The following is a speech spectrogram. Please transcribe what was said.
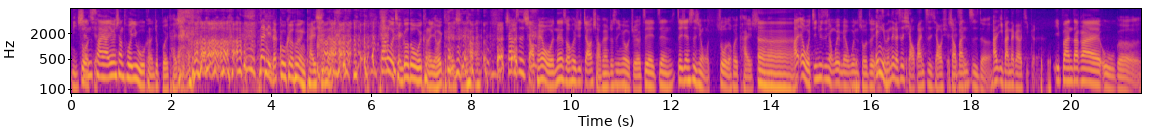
你做？先猜啊，因为像脱衣舞我可能就不会开心、啊，但你的顾客会很开心啊。但如果钱够多，我可能也会开心啊。像是小朋友，我那个时候会去教小朋友，就是因为我觉得这件这件事情我做的会开心。嗯，啊，哎，我进去之前我也没有问说这，哎，你们那个是小班制教学？小班？制的，啊，一般大概有几个人？一般大概五个，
